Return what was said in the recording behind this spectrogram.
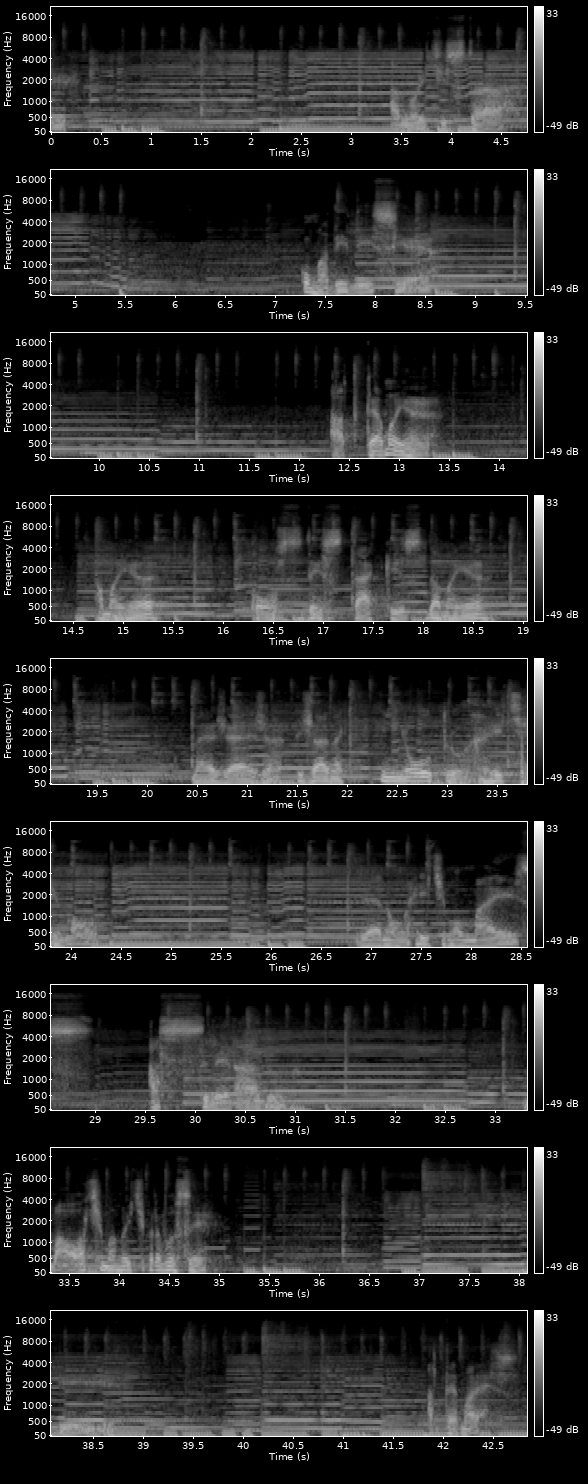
A noite está uma delícia. Até amanhã. Amanhã, com os destaques da manhã, né, já, já, já na, em outro ritmo. Já num ritmo mais acelerado. Uma ótima noite para você. Até mais.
